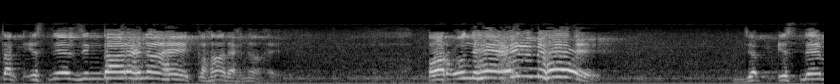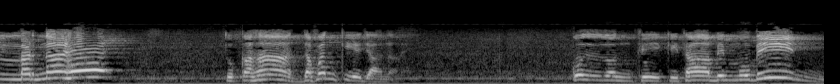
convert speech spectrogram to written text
تک اس نے زندہ رہنا ہے، کہاں رہنا ہے۔ اور انہیں علم ہے، جب اس نے مرنا ہے، تو کہاں دفن کیے جانا ہے۔ کل فی کتاب مبین۔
